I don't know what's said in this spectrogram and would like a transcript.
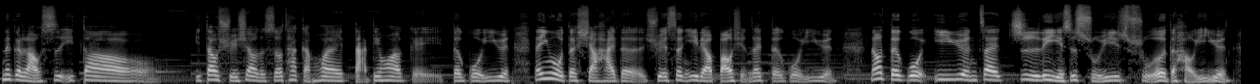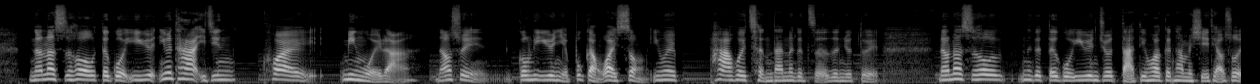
那个老师一到一到学校的时候，他赶快打电话给德国医院。那因为我的小孩的学生医疗保险在德国医院，然后德国医院在智利也是数一数二的好医院。那那时候德国医院，因为他已经快。命危啦，然后所以公立医院也不敢外送，因为怕会承担那个责任就对。然后那时候那个德国医院就打电话跟他们协调说，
